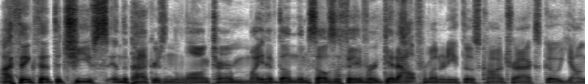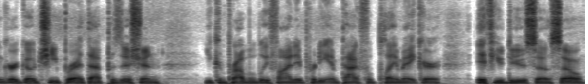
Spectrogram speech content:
I think that the Chiefs and the Packers in the long term might have done themselves a favor. Get out from underneath those contracts, go younger, go cheaper at that position. You can probably find a pretty impactful playmaker if you do so. So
